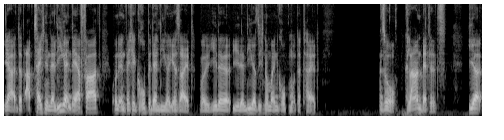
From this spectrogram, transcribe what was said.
ja, das Abzeichen in der Liga, in der ihr fahrt und in welcher Gruppe der Liga ihr seid, weil jede, jede Liga sich nochmal in Gruppen unterteilt. So, Clan-Battles. Hier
